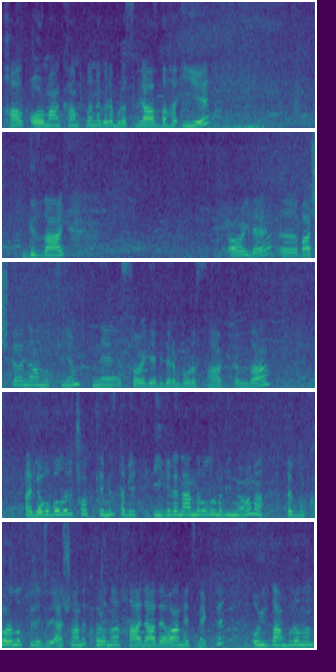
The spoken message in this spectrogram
halk orman kamplarına göre burası biraz daha iyi. Güzel. Öyle. Ee, Başka ne anlatayım? Ne söyleyebilirim burası hakkında? Ha, lavaboları çok temiz. Tabii ilgilenenler olur mu bilmiyorum ama tabii bu korona süreci, yani şu anda korona hala devam etmekte. O yüzden buranın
